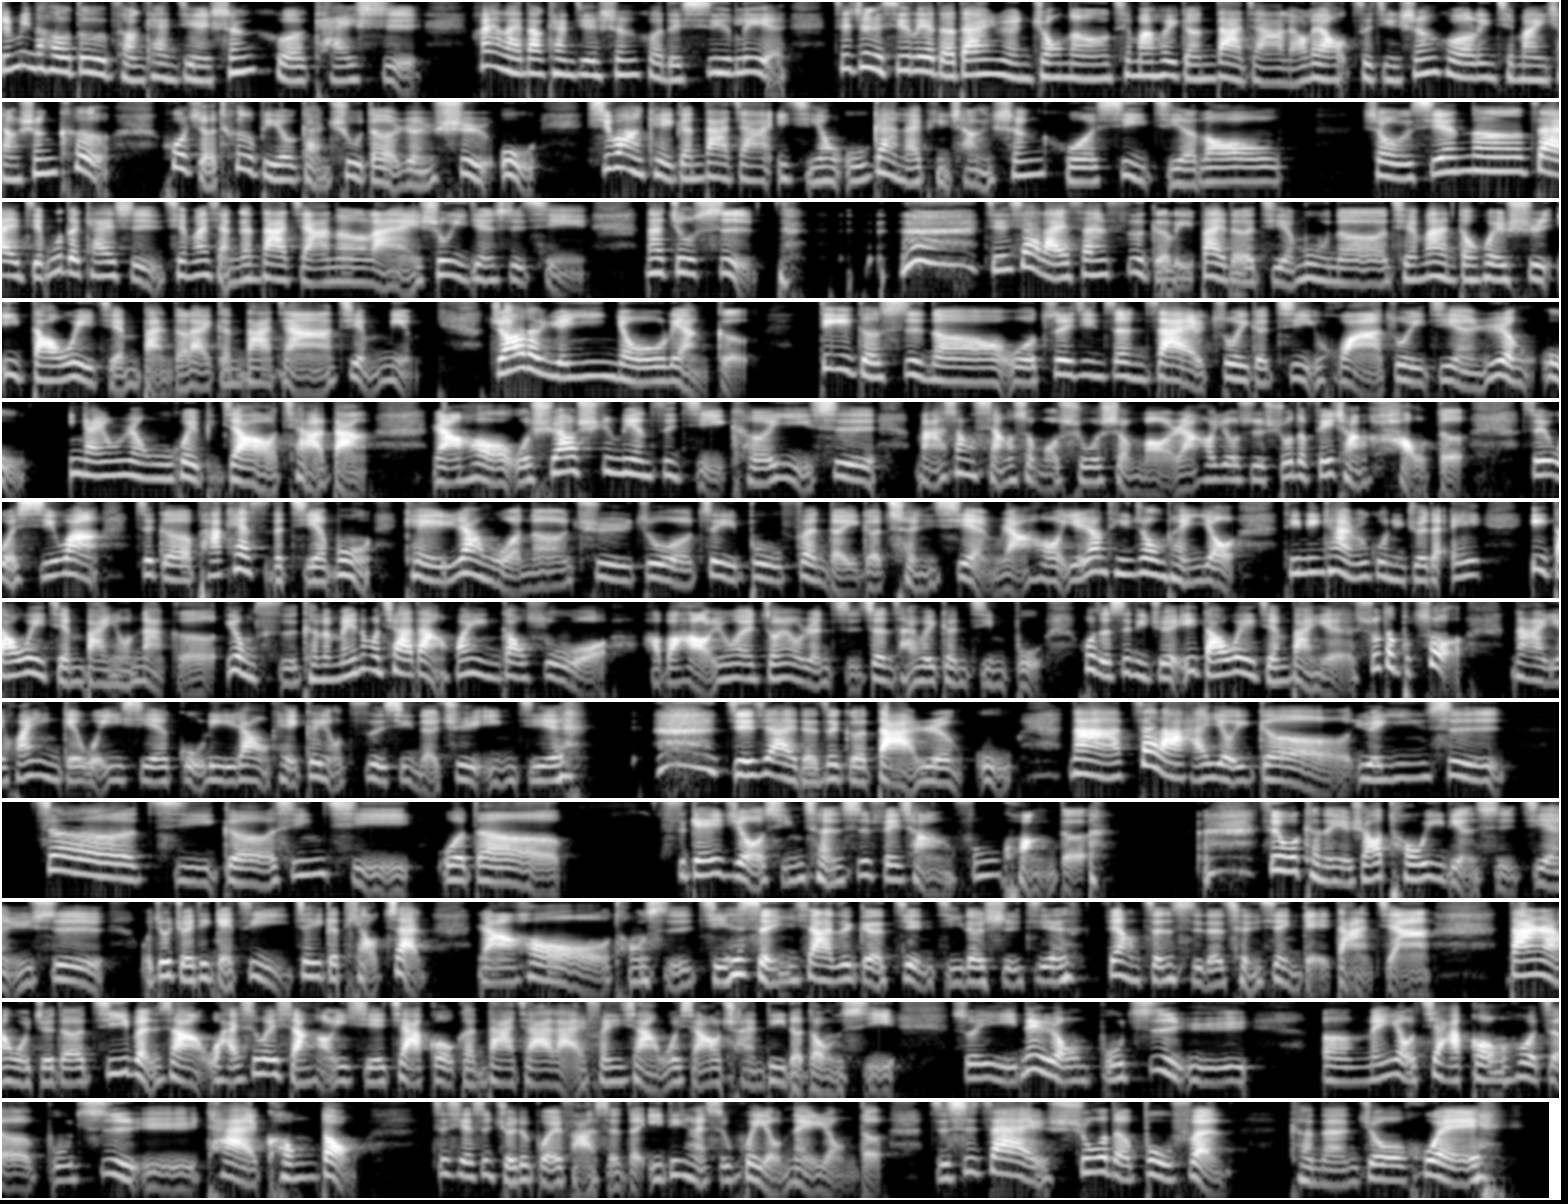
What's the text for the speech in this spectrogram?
生命的厚度从看见生活开始，欢迎来到看见生活的系列。在这个系列的单元中呢，千嫚会跟大家聊聊最近生活令千嫚印象深刻或者特别有感触的人事物，希望可以跟大家一起用五感来品尝生活细节喽。首先呢，在节目的开始，千嫚想跟大家呢来说一件事情，那就是。接下来三四个礼拜的节目呢，千万都会是一刀未剪版的来跟大家见面。主要的原因有两个，第一个是呢，我最近正在做一个计划，做一件任务。应该用任务会比较恰当，然后我需要训练自己，可以是马上想什么说什么，然后又是说得非常好的，所以我希望这个 podcast 的节目可以让我呢去做这一部分的一个呈现，然后也让听众朋友听听看，如果你觉得诶一刀未剪版有哪个用词可能没那么恰当，欢迎告诉我。好不好？因为总有人指正才会更进步，或者是你觉得一刀未剪版也说的不错，那也欢迎给我一些鼓励，让我可以更有自信的去迎接 接下来的这个大任务。那再来还有一个原因是，这几个星期我的 schedule 行程是非常疯狂的。所以我可能也需要偷一点时间，于是我就决定给自己这一个挑战，然后同时节省一下这个剪辑的时间，非常真实的呈现给大家。当然，我觉得基本上我还是会想好一些架构跟大家来分享我想要传递的东西，所以内容不至于呃没有架构，或者不至于太空洞，这些是绝对不会发生的，一定还是会有内容的，只是在说的部分。可能就会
